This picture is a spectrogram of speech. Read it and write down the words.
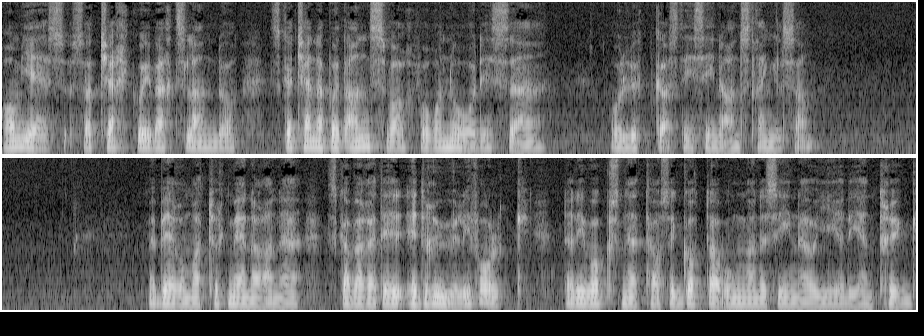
om Jesus, at kirka i vertslandet skal kjenne på et ansvar for å nå disse og lykkes i sine anstrengelser. Vi ber om at turkmenerne skal være et edruelig folk, der de voksne tar seg godt av ungene sine og gir dem en trygg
